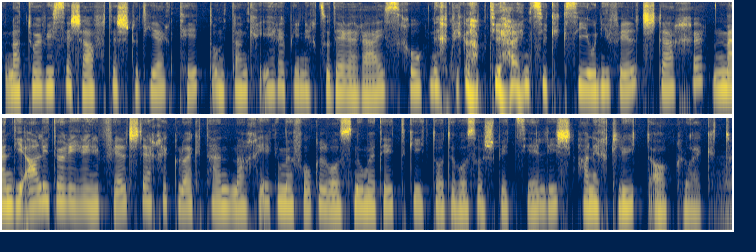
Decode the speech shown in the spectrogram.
die Naturwissenschaften studiert hat und dank ihr bin ich zu dieser Reise gekommen. Ich bin, glaube die Einzige gewesen, ohne Feldstecher. Und wenn die alle durch ihre Feldstecher geschaut haben, nach irgendeinem Vogel, den es nur dort gibt oder der so speziell ist, habe ich die Leute angeschaut.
